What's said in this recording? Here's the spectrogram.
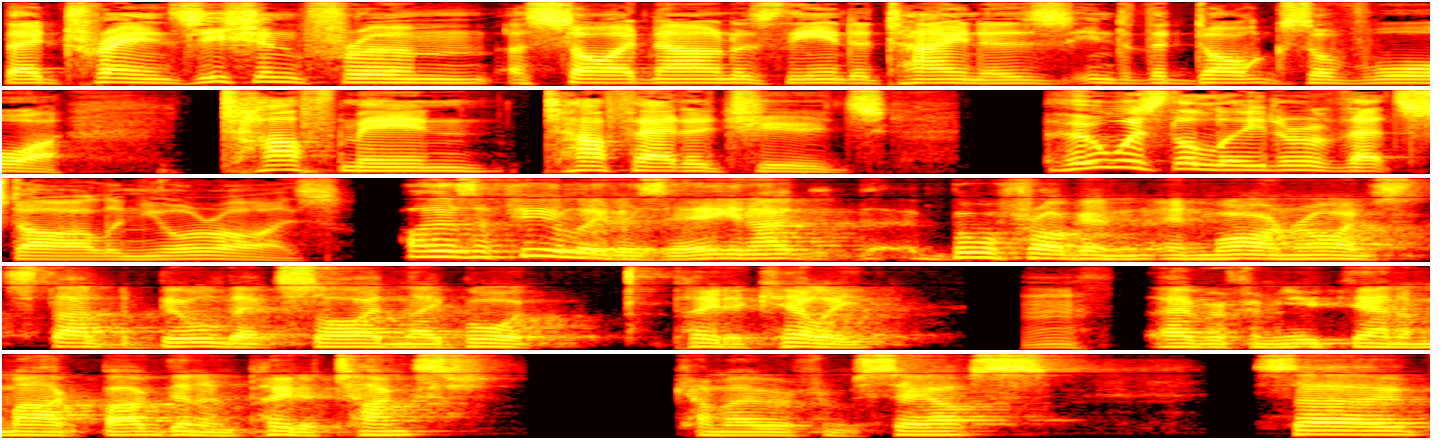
They'd transitioned from a side known as the Entertainers into the Dogs of War. Tough men, tough attitudes. Who was the leader of that style in your eyes? Oh, there's a few leaders there. You know, Bullfrog and, and Warren Ryan started to build that side, and they bought Peter Kelly mm. over from Newtown and Mark Bugden and Peter Tunks come over from Souths. So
